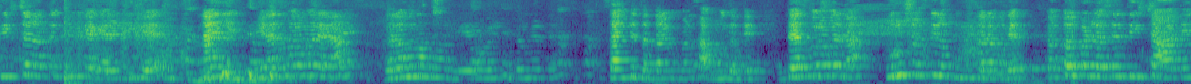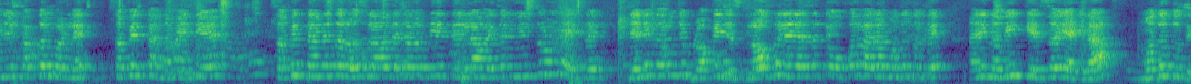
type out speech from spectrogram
तीसच्या नंतर तुम्ही काय गॅरंटी घेत नाही आहे सांगते आता मी तुम्हाला सांगून जाते. त्याचबरोबर ना पुरुष असतील ना पुरुष घरामध्ये टक्कल पडलं असेल तीसच्या आत हे जे टक्कल पडले सफेद कांदा माहितीये? सफेद कांद्याचा रस लावा त्याच्यावरती तेल लावायचं आणि मिसळून घ्यायचंय जेणेकरून जे ब्लॉकेजेस ब्लॉक झालेले असतात ते ओपन व्हायला मदत होते आणि नवीन केस यायला मदत होते.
